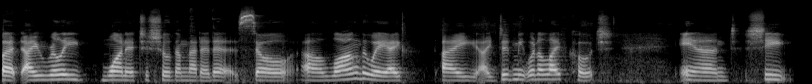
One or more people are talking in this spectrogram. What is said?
But I really wanted to show them that it is. So uh, along the way, I, I, I did meet with a life coach, and she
